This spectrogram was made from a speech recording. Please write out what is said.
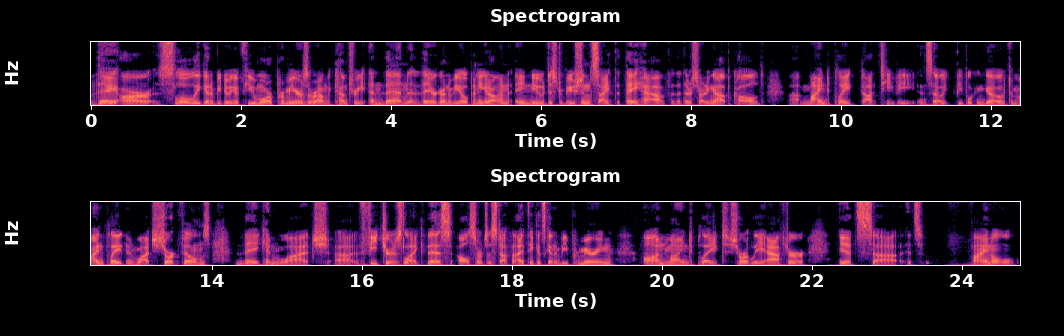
they are slowly going to be doing a few more premieres around the country, and then they are going to be opening it on a new distribution site that they have that they're starting up called uh, mindplate.tv. And so people can go to Mindplate and watch short films. They can watch uh, features like this, all sorts of stuff. I think it's going to be premiering on Mindplate shortly after its uh, its final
